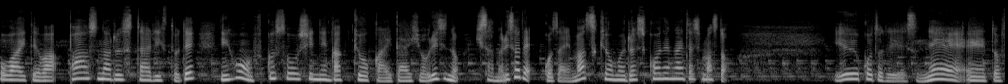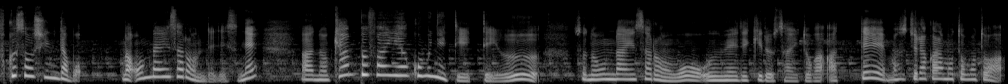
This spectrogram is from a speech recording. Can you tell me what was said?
お相手はパーソナルスタイリストで日本服装心理学協会代表理事の久野里沙でございます。今日もよろしくお願いいたしますと。いうことでですね、えーと、服装心ラボまあ、オンラインサロンでですねあのキャンプファイヤーコミュニティっていうそのオンラインサロンを運営できるサイトがあって、まあ、そちらからもともとは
